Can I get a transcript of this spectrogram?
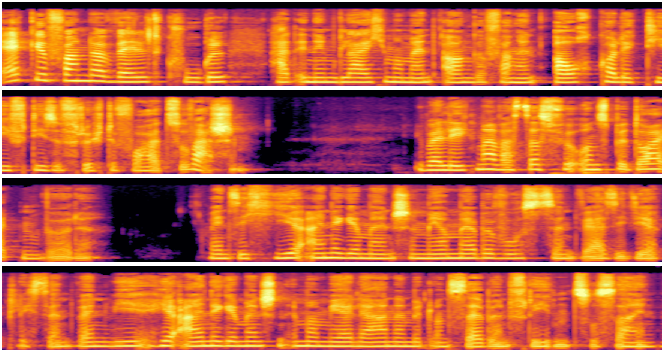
Ecke von der Weltkugel hat in dem gleichen Moment angefangen, auch kollektiv diese Früchte vorher zu waschen. Überleg mal, was das für uns bedeuten würde. Wenn sich hier einige Menschen mehr und mehr bewusst sind, wer sie wirklich sind, wenn wir hier einige Menschen immer mehr lernen, mit uns selber in Frieden zu sein,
